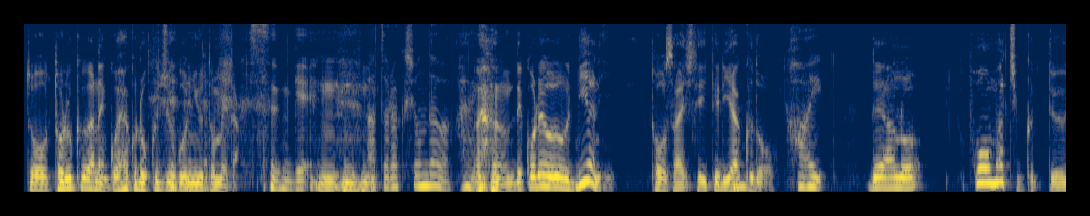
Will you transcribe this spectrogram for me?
とトルクがね565ニュートンメーター。すんげえ。アトラクションだわ、はい、でこれをリアに搭載していてリア駆動、はい、であのフォーマチックっていう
